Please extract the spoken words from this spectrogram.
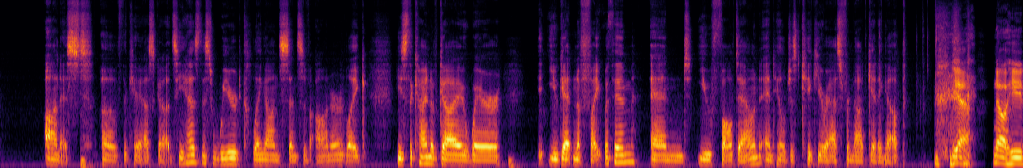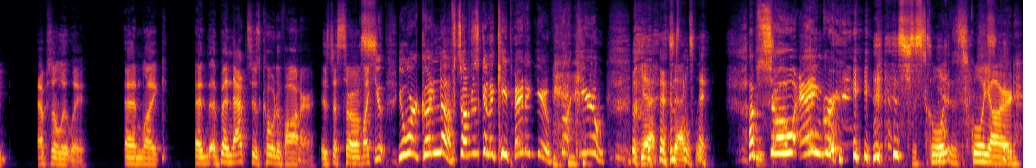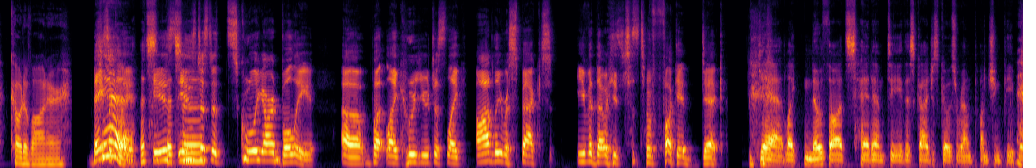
honest of the Chaos Gods. He has this weird Klingon sense of honor. Like, he's the kind of guy where you get in a fight with him and you fall down, and he'll just kick your ass for not getting up. yeah no he absolutely and like and and that's his code of honor is just sort of like you you weren't good enough so i'm just gonna keep hitting you fuck you Yeah, exactly. like, i'm so angry The school yeah. the schoolyard code of honor. basically Yeah, that's- he's, that's, he's uh, just a schoolyard bully uh but like who you just like oddly respect even though he's just a fucking dick yeah, like no thoughts, head empty. This guy just goes around punching people.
